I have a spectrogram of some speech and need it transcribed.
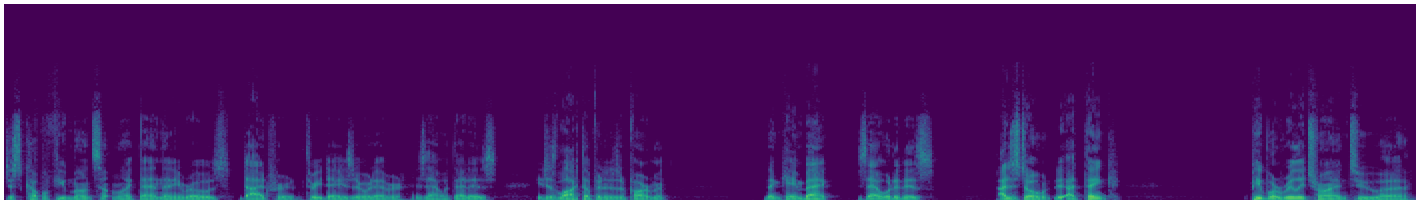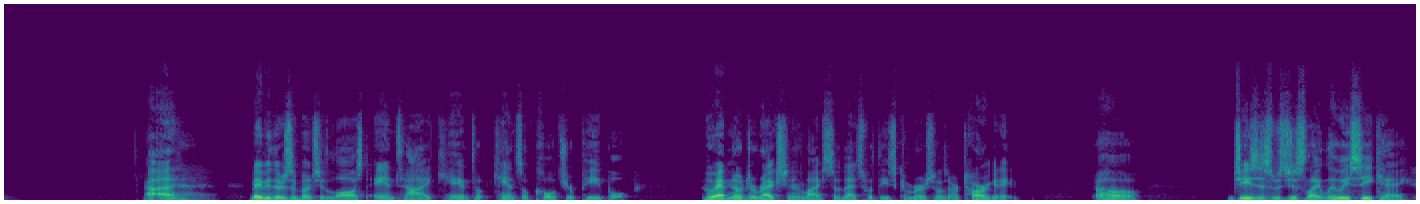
just a couple few months, something like that, and then he rose, died for three days or whatever? Is that what that is? He just locked up in his apartment, then came back. Is that what it is? I just don't. I think people are really trying to. Uh, I, maybe there's a bunch of lost anti cancel culture people who have no direction in life, so that's what these commercials are targeting. Oh, Jesus was just like Louis C.K.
